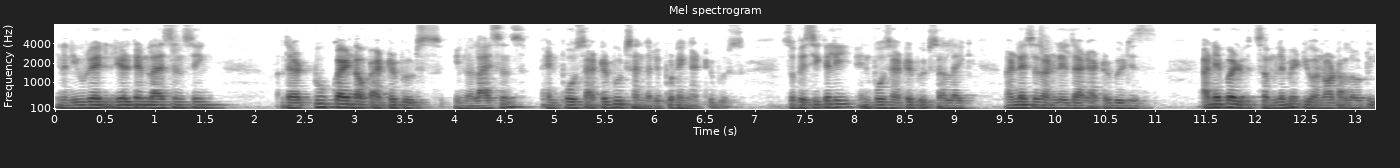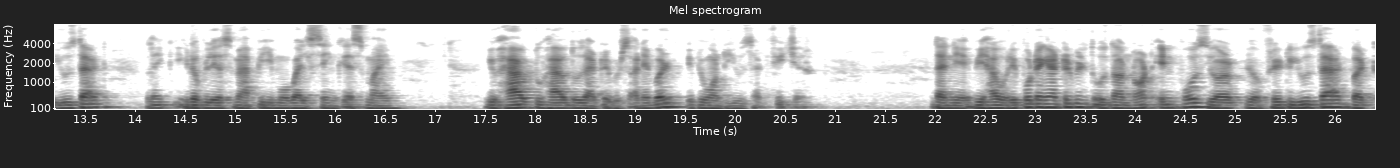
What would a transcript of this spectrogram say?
in a new real-time licensing. There are two kind of attributes in a license, enforce attributes and the reporting attributes. So basically enforce attributes are like unless or until that attribute is enabled with some limit, you are not allowed to use that like EWS MAPI, Mobile Sync, SMIME. You have to have those attributes enabled if you want to use that feature. Then we have reporting attributes. Those are not enforced. You are you are free to use that, but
